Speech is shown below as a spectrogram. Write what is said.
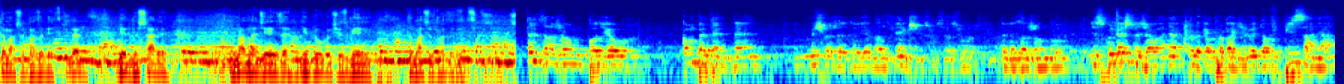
Tomaszów Mazowiecki. Ten biedny szary, mam nadzieję, że niedługo się zmieni Tomaszów Mazowiecki. Ten zarząd podjął kompetentne, myślę, że to jedna z większych sukcesów tego zarządu i skuteczne działania, które doprowadziły do wpisania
